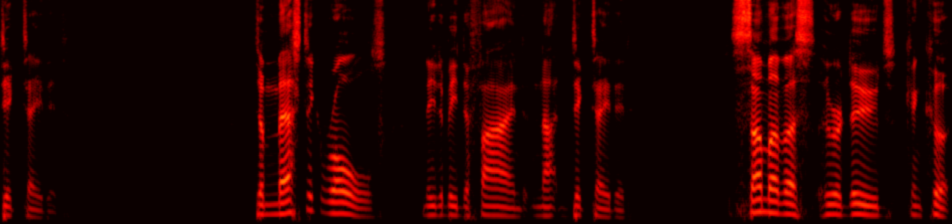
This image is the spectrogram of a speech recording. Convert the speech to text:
dictated. Domestic roles need to be defined, not dictated. Some of us who are dudes can cook,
